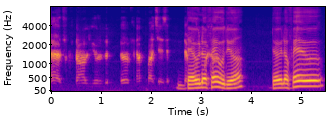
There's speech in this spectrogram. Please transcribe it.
Evet. Kral yurdu Fenerbahçe. Deulofeu diyor. Deulofeu.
